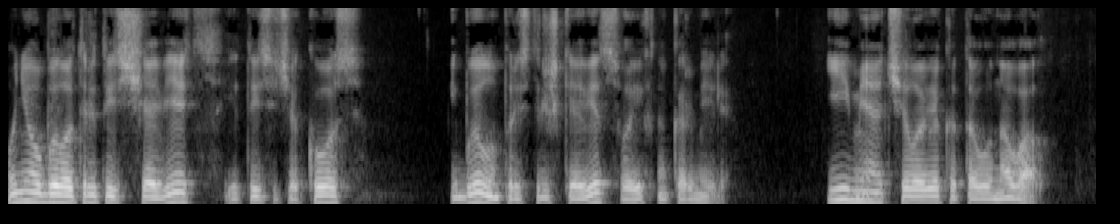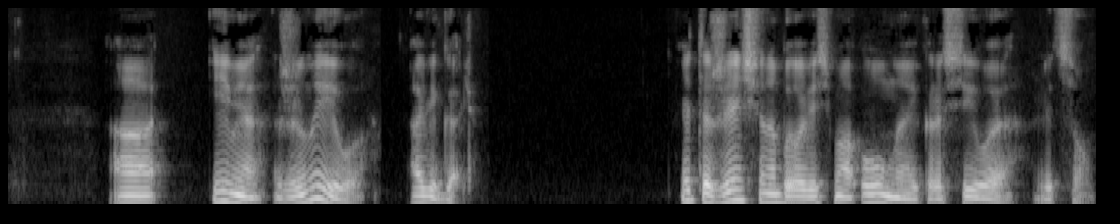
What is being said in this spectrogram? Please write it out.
У него было три тысячи овец и тысяча коз, и был он при стрижке овец своих накормили. Имя человека того Навал, а имя жены его – Авигаль. Эта женщина была весьма умная и красивая лицом.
